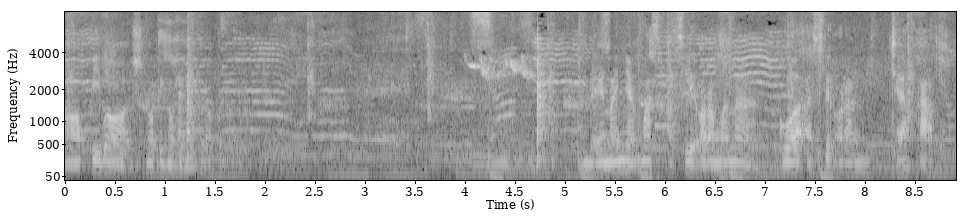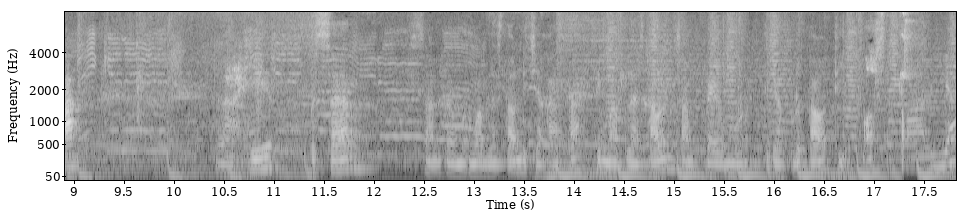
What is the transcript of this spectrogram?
ngopi bos. Ngopi-ngopi ngopi ngopi ngopi Hmm, ada yang nanya mas asli orang mana? Gua asli orang Jakarta. Lahir besar sampai umur 15 tahun di Jakarta 15 tahun sampai umur 30 tahun di Australia.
